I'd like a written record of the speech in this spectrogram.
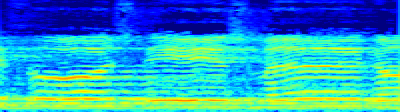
ήθος της μεγαλωσύνης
